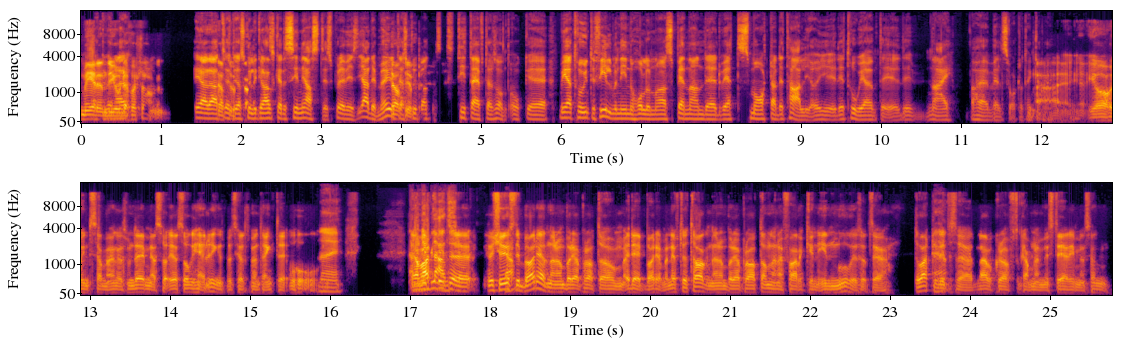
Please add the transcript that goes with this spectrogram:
Mer än du gjorde första gången. Ja, att jag, jag skulle granska det cineastiskt på det viset. Ja, det är möjligt ja, typ. jag skulle titta efter sånt. Och, eh, men jag tror inte filmen innehåller några spännande, du vet, smarta detaljer. Det tror jag inte. Det, nej, det har jag väldigt svårt att tänka nej, Jag har inte samma ögon som dig, men jag, så, jag såg heller inget speciellt som jag tänkte, oh. Nej. Jag var lite förtjust i början när de började prata om, eller början, men efter ett tag när de började prata om den här Falken in movie så att säga. Då var det ja. lite så här Lovecrafts gamla mysterium, men sen,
